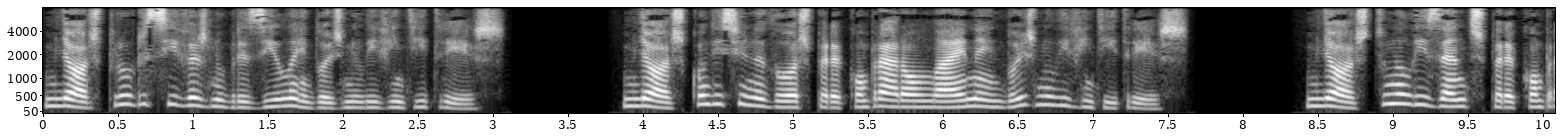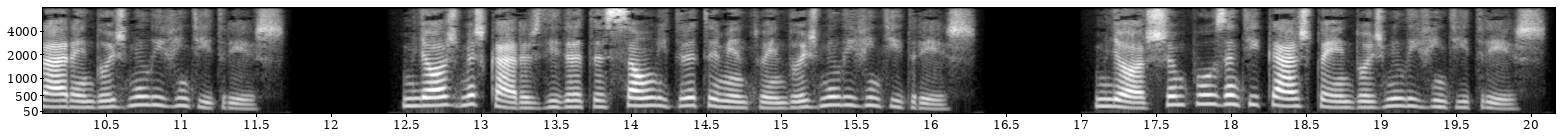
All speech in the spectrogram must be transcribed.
Melhores progressivas no Brasil em 2023. Melhores condicionadores para comprar online em 2023. Melhores tonalizantes para comprar em 2023. Melhores mascaras de hidratação e tratamento em 2023. Melhores shampoos anti-caspa em 2023.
